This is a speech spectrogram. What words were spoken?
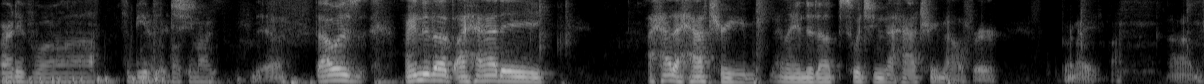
Gardevoir. It's a beautiful Which- Pokemon. Yeah, that was. I ended up. I had a. I had a Hatchream, and I ended up switching the Hatchream out for, for my. Um,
